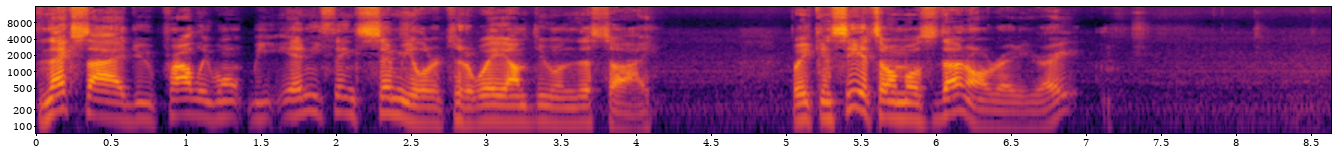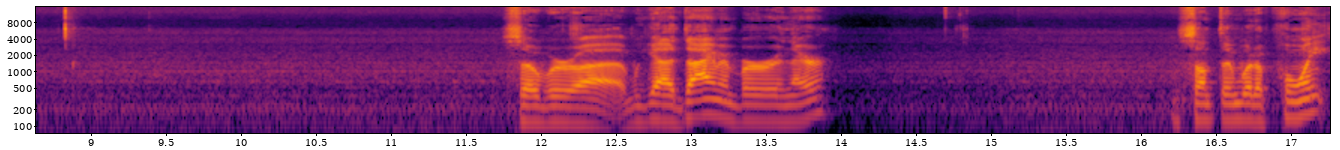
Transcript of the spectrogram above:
the next eye I do probably won't be anything similar to the way I'm doing this eye. But you can see it's almost done already, right? So we're uh, we got a diamond burr in there. Something with a point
